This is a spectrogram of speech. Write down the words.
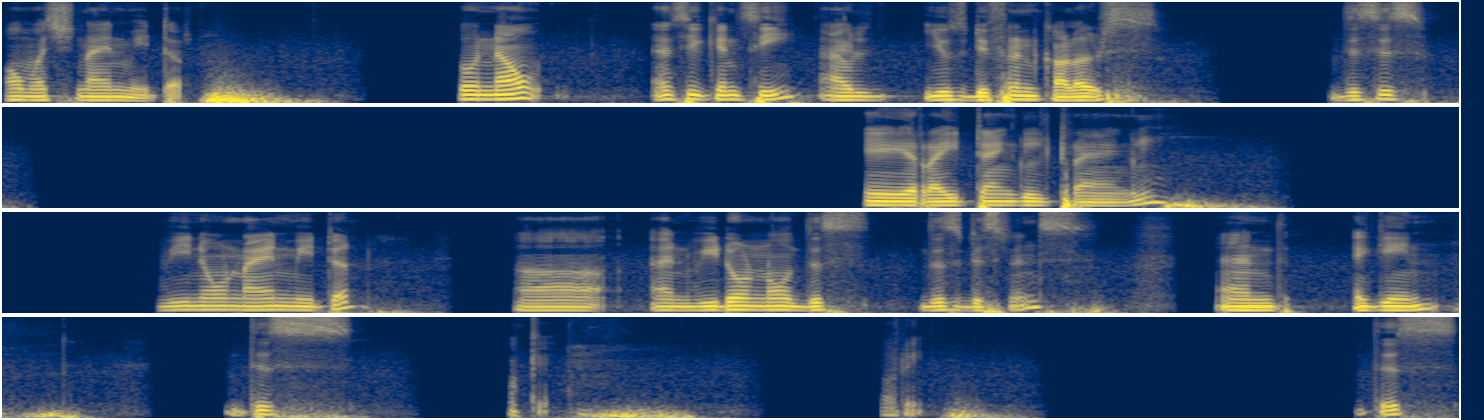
how much? 9 meter. So now as you can see i will use different colors. This is a right angle triangle. We know 9 meter uh, and we don't know this this distance. And again this okay. Sorry. This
